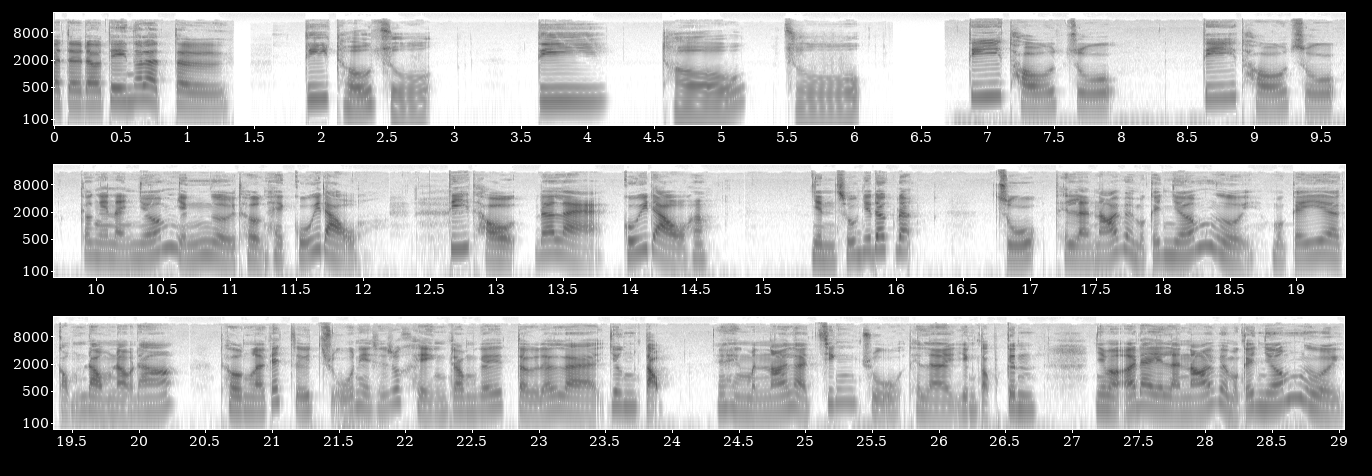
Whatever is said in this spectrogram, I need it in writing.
Và từ đầu tiên đó là từ Đi thấu chủ Đi thấu chủ Đi thấu chủ Đi thấu chủ có nghĩa là nhóm những người thường hay cúi đầu. Đi thấu đó là cúi đầu ha. Nhìn xuống dưới đất đó. Chủ thì là nói về một cái nhóm người, một cái à, cộng đồng nào đó. Thường là cái chữ chủ này sẽ xuất hiện trong cái từ đó là dân tộc hàng mình nói là chính chủ thì là dân tộc kinh nhưng mà ở đây là nói về một cái nhóm người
